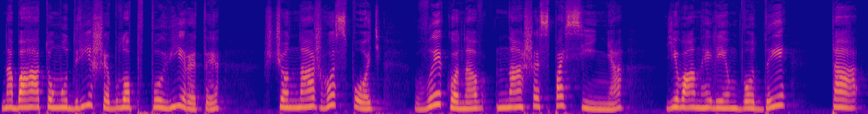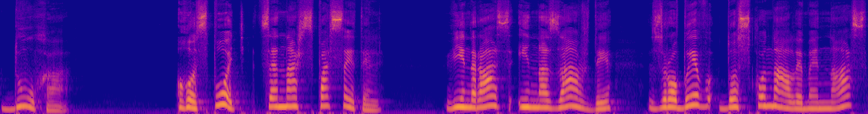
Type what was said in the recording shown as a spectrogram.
набагато мудріше було б повірити, що наш Господь виконав наше спасіння Євангелієм води та духа. Господь це наш Спаситель. Він раз і назавжди зробив досконалими нас,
